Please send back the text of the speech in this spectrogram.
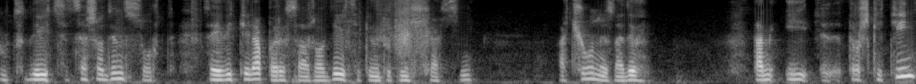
Тут, дивіться, це ж один сорт. Це я від тіля пересаджувала. Дивіться, які вони тут нещасні. А чого не знаю? Диви. Там і е, трошки тінь,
